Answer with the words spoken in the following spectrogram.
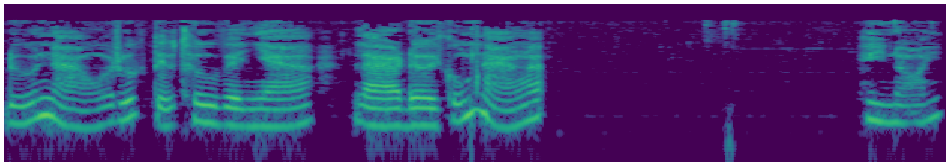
Đứa nào rước tiểu thư về nhà là đời khốn nạn á. Hy nói,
